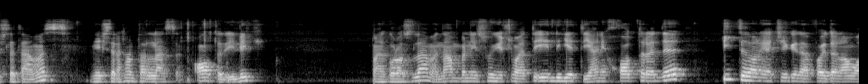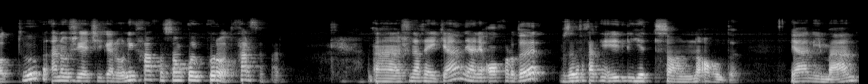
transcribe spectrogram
ishlatamiz. Nechta raqam tanlansin? 6 deylik. Mana ko'rasizlarmi? Numberning so'nggi qiymati 57, ya'ni xotirada bitta dona yacheykadan foydalanyapti. Ana o'sha yacheykani o'rniga har xil son qo'yib ko'ryapti har safar. Shunaqa ekan, ya'ni oxirida bizda faqatgina 57 sonini oldi. Ya'ni men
